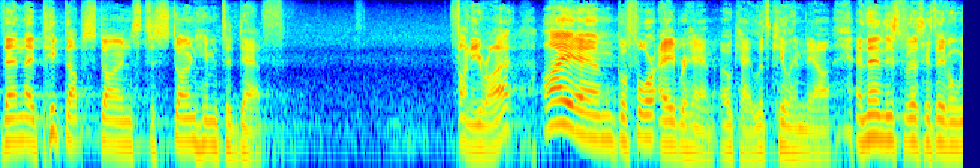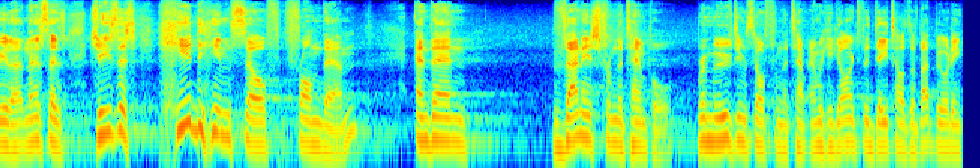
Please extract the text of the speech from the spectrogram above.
Then they picked up stones to stone him to death. Funny, right? I am before Abraham. Okay, let's kill him now. And then this verse gets even weirder. And then it says, Jesus hid himself from them and then vanished from the temple removed himself from the temple. And we could go into the details of that building.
